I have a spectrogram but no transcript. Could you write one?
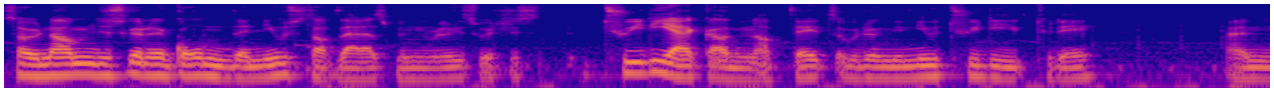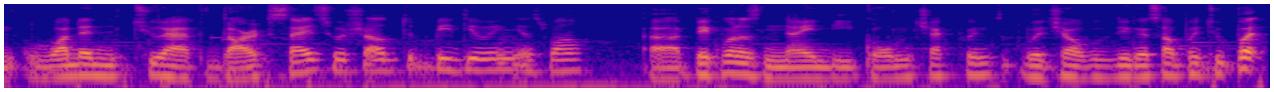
So now I'm just gonna go on the new stuff that has been released, which is 3D. I got an update, so we're doing the new 3D today. And 1 and 2 have dark sides, which I'll be doing as well. Uh, big one is 90 golden checkpoint, which I'll be doing at some point too. But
